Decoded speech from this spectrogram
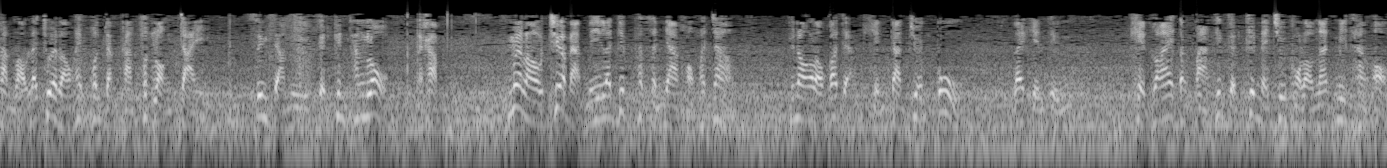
กันเราและช่วยเราให้พ้นจากการทดลองใจ ซึ่งจะมีเกิดขึ้นทั้งโลกนะครับ เมื่อเราเชื่อแบบนี้และยึดพระสัญญาของพระเจ้า พี่น้องเราก็จะเห็นการช่วยกู้ และเห็นถึงเขตร้ายต่างๆ ที่เกิดขึ้นในชีวิตของเรานั้นมีทางออก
